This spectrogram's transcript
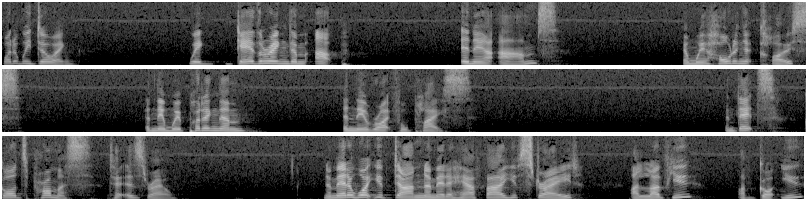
what are we doing? We're gathering them up in our arms and we're holding it close and then we're putting them in their rightful place. And that's God's promise to Israel. No matter what you've done, no matter how far you've strayed, I love you, I've got you,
